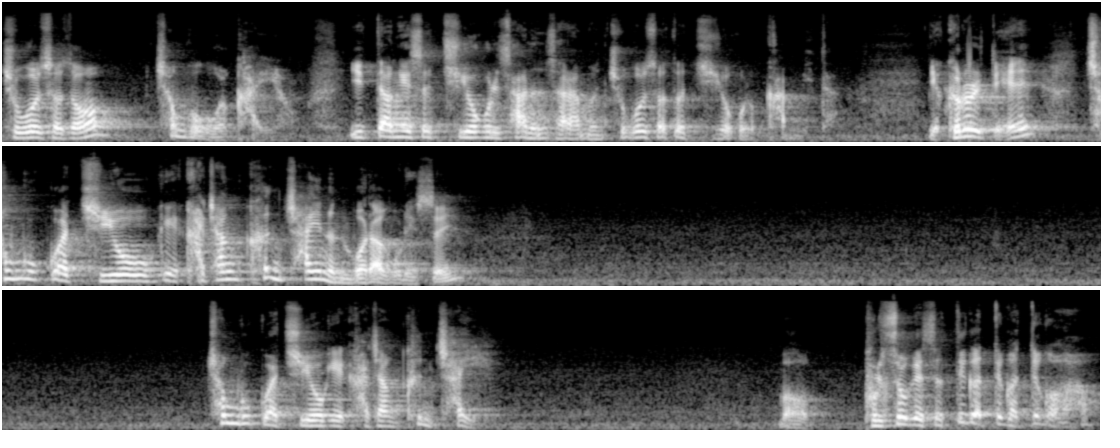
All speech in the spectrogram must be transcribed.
죽어서도 천국을 가요. 이 땅에서 지옥을 사는 사람은 죽어서도 지옥을 갑니다. 예, 그럴 때 천국과 지옥의 가장 큰 차이는 뭐라고 그랬어요? 천국과 지옥의 가장 큰 차이. 뭐불 속에서 뜨거 뜨거 뜨거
